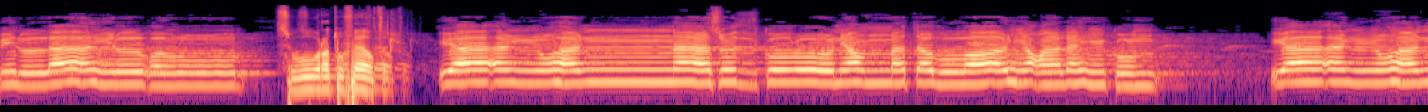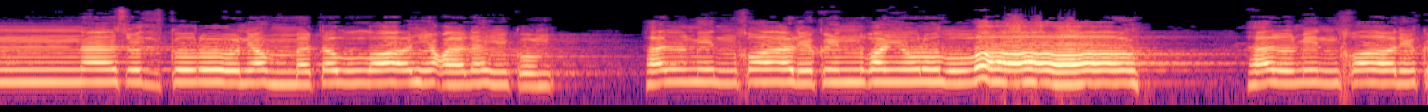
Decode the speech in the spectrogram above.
بالله الغرور. سورة فاطر. يا أيها الناس اذكروا نعمة الله عليكم. يا أيها الناس اذكروا نعمة الله عليكم. هل من خالق غير الله؟ هل من خالق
